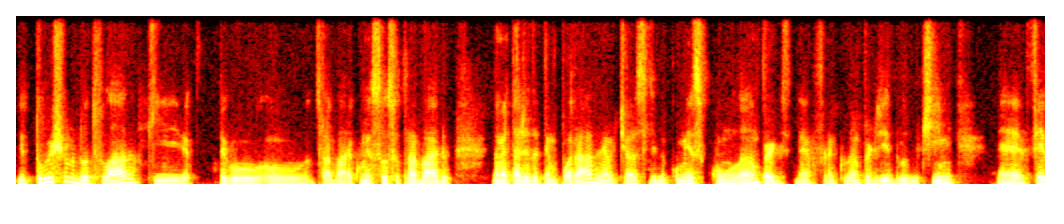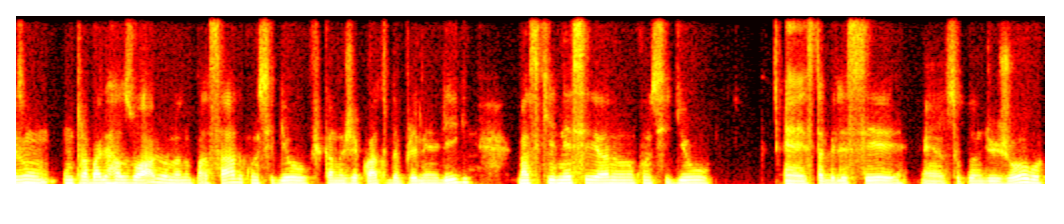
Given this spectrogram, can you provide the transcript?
E o Tuchel, do outro lado, que pegou o trabalho, começou seu trabalho na metade da temporada, né? O Chelsea ali no começo com o Lampard, né? O Frank Lampard, ídolo do time, é, fez um, um trabalho razoável no ano passado, conseguiu ficar no G4 da Premier League, mas que nesse ano não conseguiu é, estabelecer é, o seu plano de jogo,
